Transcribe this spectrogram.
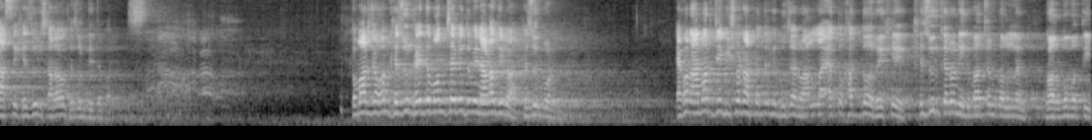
গাছে খেজুর ছাড়াও খেজুর দিতে পারেন তোমার যখন খেজুর খাইতে মন চাইবে, তুমি নাড়া দিবা, খেজুর পড়বে। এখন আমার যে বিষয়টা আপনাদেরকে বোঝানো, আল্লাহ এত খাদ্য রেখে খেজুর কেন নির্বাচন করলেন গর্ভবতী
